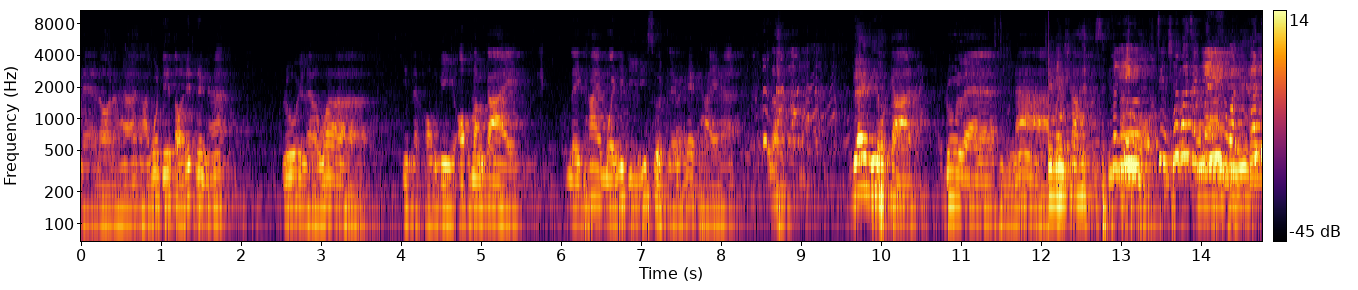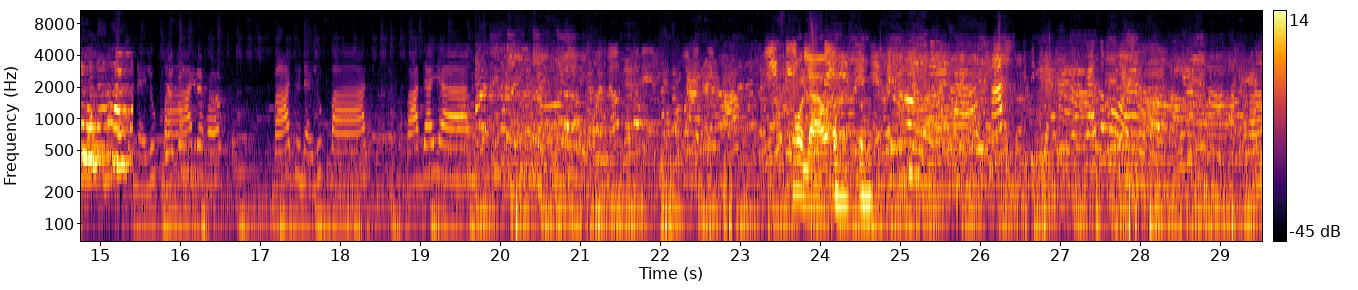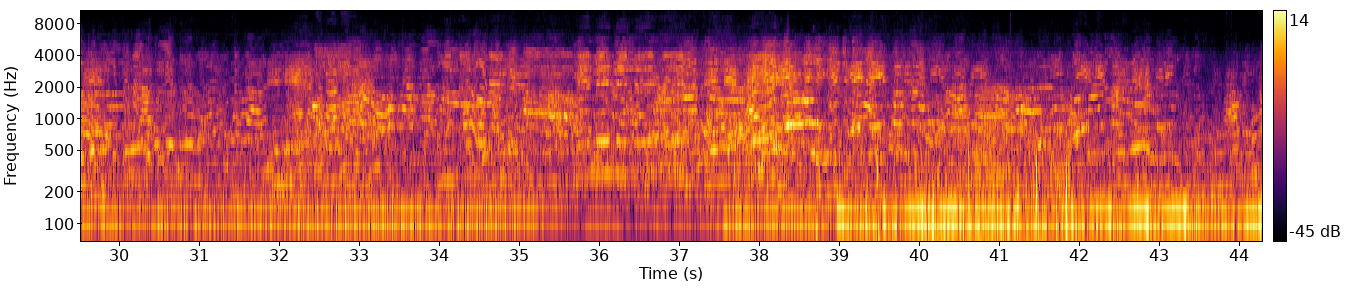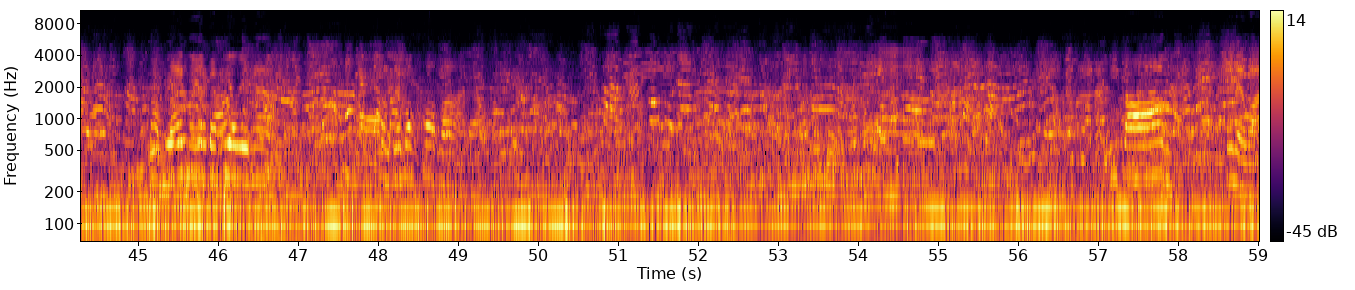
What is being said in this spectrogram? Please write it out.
แน่นอนนะฮะถามคนดีต่อนิดนึงฮะรู้อยู่แล้วว่ากินแต่ของดีออกกำลังกายในค่ายมวยที่ดีที่สุดในประเทศไทยฮะแล้วได้มีโอกาสดูแลผิวหน้าที่ไม่ใช่มันเองจริงใช่ป่ะเจนนี่ก็ดูน่ารักไหนลูกบาสบาสอยู่ไหนลูกบาสบาสได้ยังหมดแล้ว แค่สมอง ทำได้ไหมแป๊บเดียวเองอะเหมือนจะบอกข้อมาแล้วอีตองไปไหนวะ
